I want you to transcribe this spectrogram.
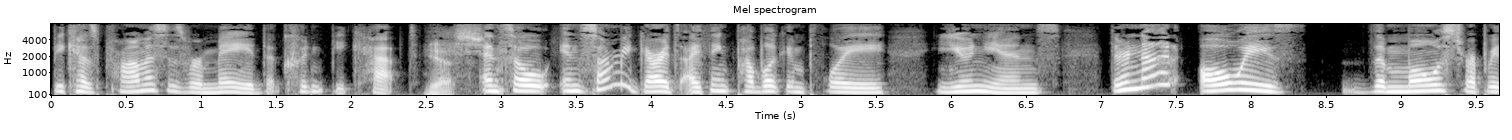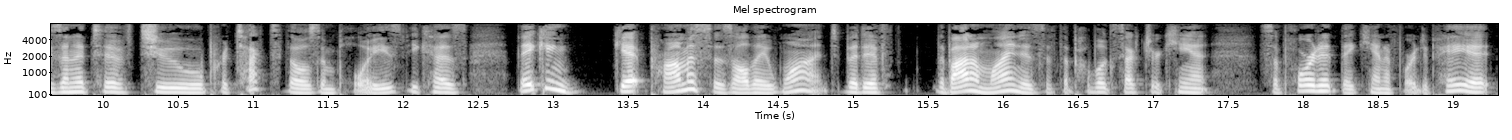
because promises were made that couldn't be kept Yes. and so, in some regards, I think public employee unions, they're not always the most representative to protect those employees because they can get promises all they want. But if the bottom line is if the public sector can't support it, they can't afford to pay it,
